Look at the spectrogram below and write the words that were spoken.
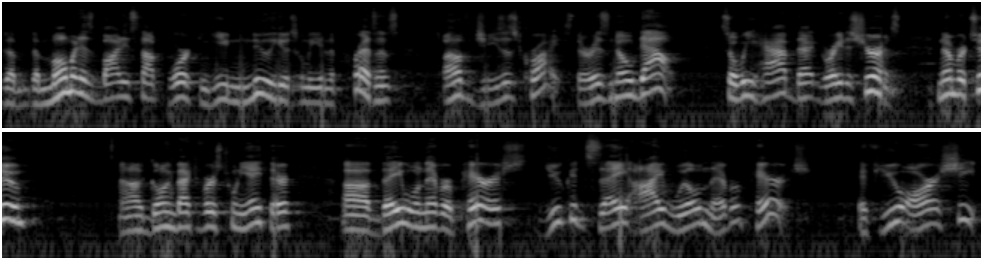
the, the moment his body stopped working, he knew he was going to be in the presence of Jesus Christ. There is no doubt. So we have that great assurance. Number two, uh, going back to verse 28 there, uh, they will never perish. You could say, I will never perish. If you are a sheep,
